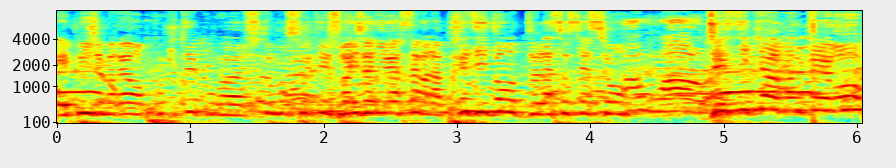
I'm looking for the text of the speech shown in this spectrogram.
Et puis j'aimerais en profiter pour euh, justement souhaiter joyeux anniversaire à la présidente de l'association, Jessica Montero.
